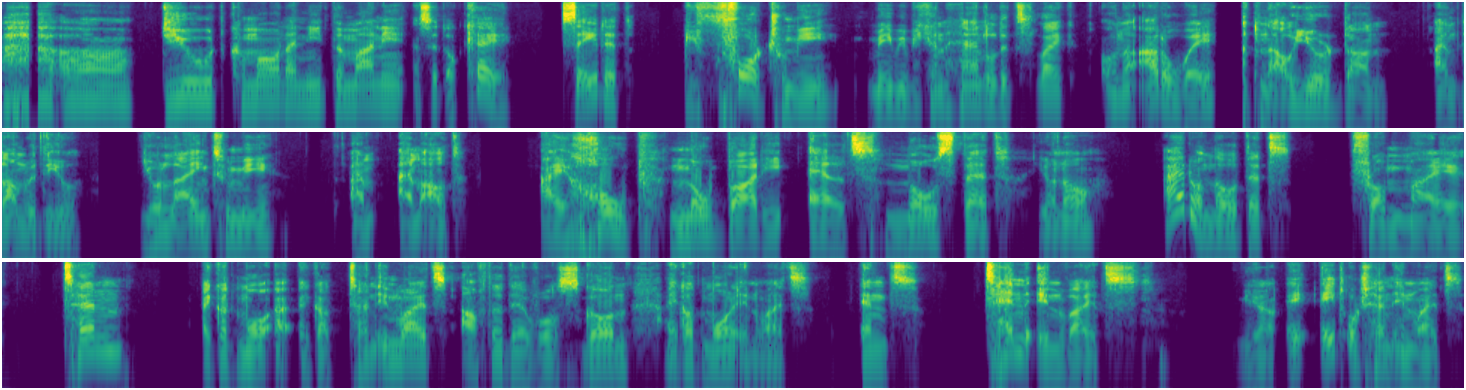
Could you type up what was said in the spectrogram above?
Ah, uh, dude, come on, I need the money. I said, okay, say that before to me, maybe we can handle it like on another way. But now you're done. I'm done with you. You're lying to me. I'm I'm out. I hope nobody else knows that, you know? I don't know that from my 10 I got more I got 10 invites after there was gone I got more invites and 10 invites yeah 8 or 10 invites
